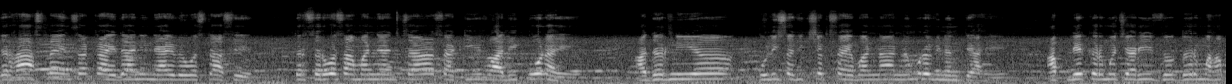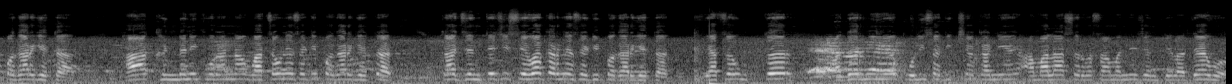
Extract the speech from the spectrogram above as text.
जर हा असला यांचा कायदा आणि न्यायव्यवस्था असेल तर सर्वसामान्यांच्यासाठी वाली कोण आहे? आदरणीय पोलीस अधीक्षक साहेबांना नम्र विनंती आहे. आपले कर्मचारी जो दरमहा पगार घेतात हा खंडणीखोरांना वाचवण्यासाठी पगार घेतात का जनतेची सेवा करण्यासाठी पगार घेतात? याचं उत्तर आदरणीय पोलीस अधीक्षकांनी आम्हाला सर्वसामान्य जनतेला द्यावं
